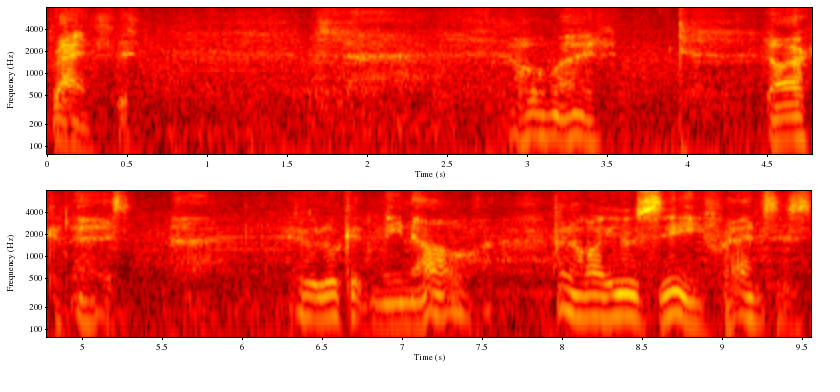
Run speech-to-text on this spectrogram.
Francis. Oh, so much darkness. You look at me now, and all you see, Francis,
